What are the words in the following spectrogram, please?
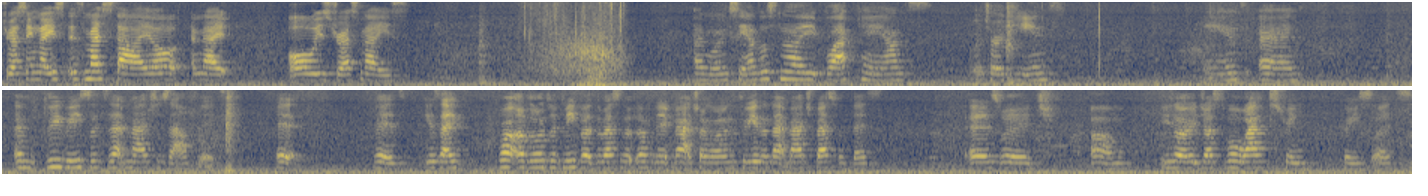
dressing nice is my style, and I always dress nice. I'm wearing sandals tonight, black pants, which are jeans, and and and three bracelets that match his outfit. It fits because I brought other ones with me, but the rest of them didn't match. I'm wearing three of them that match best with this. Is which um, these are adjustable wax string bracelets,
